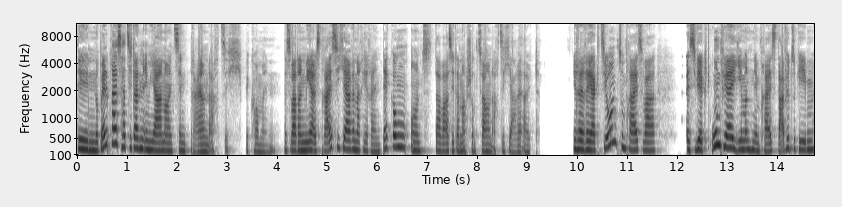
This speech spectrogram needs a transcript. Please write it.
Den Nobelpreis hat sie dann im Jahr 1983 bekommen. Das war dann mehr als 30 Jahre nach ihrer Entdeckung und da war sie dann auch schon 82 Jahre alt. Ihre Reaktion zum Preis war, es wirkt unfair, jemanden den Preis dafür zu geben,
